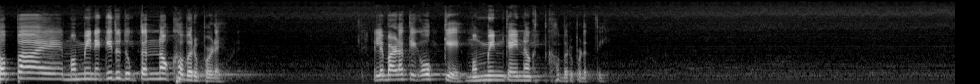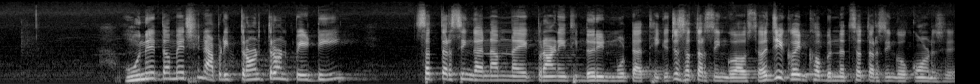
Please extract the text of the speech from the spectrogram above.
પપ્પાએ મમ્મીને કીધું તું તને ન ખબર પડે. એટલે બાળકે ઓકે, મમ્મીને કંઈ ન ખબર પડતી. હું ને તમે છે ને આપણી ત્રણ ત્રણ પેઢી સત્તરસિંગા નામના એક પ્રાણીથી ડરીને મોટા થઈ ગયા. જો સત્તરસિંગો આવશે, હજી કોઈને ખબર નથી સત્તરસિંગો કોણ છે.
